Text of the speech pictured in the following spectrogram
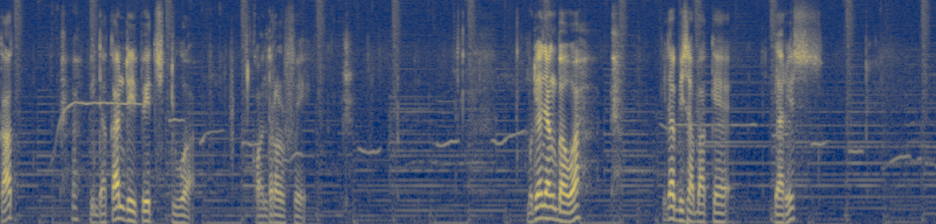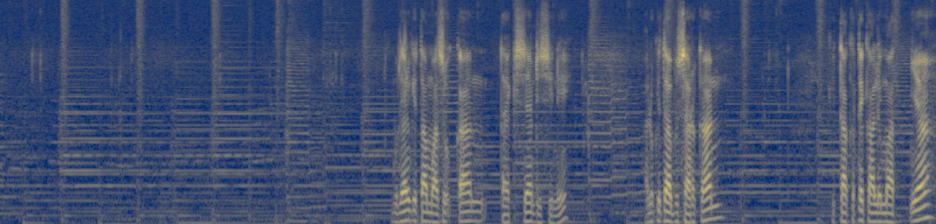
cut pindahkan di page 2 Ctrl V. Kemudian yang bawah kita bisa pakai garis. Kemudian kita masukkan teksnya di sini. Lalu kita besarkan. Kita ketik kalimatnya.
